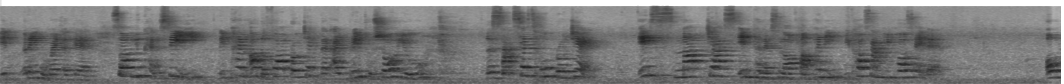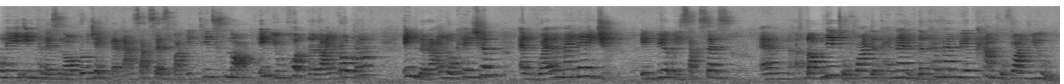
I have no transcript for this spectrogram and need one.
it renovate again. So you can see, depend on the four projects that I bring to show you, the successful project is not just international company because some people say that only international projects that are success, but it is not. If you put the right product in the right location and well managed, it will be success. And don't need to find the tenant, the tenant will come to find you.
